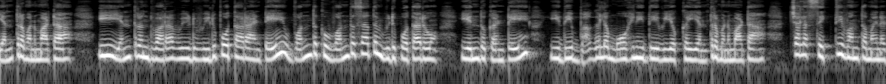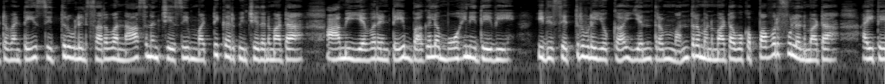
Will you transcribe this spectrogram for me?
యంత్రం అనమాట ఈ యంత్రం ద్వారా వీడు విడిపోతారా అంటే వందకు వంద శాతం విడిపోతారు. ఎందుకంటే ఇది భగల మోహినీదేవి యొక్క యంత్రం అనమాట చాలా శక్తివంతమైనటువంటి శత్రువులను సర్వనాశనం చేసి మట్టి కరిపించేదనమాట ఆమె ఎవరంటే బగల మోహినీదేవి. ఇది శత్రువుల యొక్క యంత్రం మంత్రం అనమాట ఒక పవర్ఫుల్ అనమాట అయితే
